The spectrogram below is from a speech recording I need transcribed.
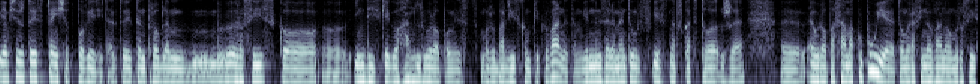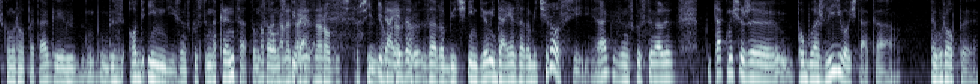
ja myślę, że to jest część odpowiedzi. Tak? To ten problem mm, rosyjsko-indyjskiego handlu ropą jest może bardziej skomplikowany. Tam jednym z elementów jest na przykład to, że e, Europa sama kupuje tą rafinowaną rosyjską ropę tak? Od Indii, w związku z tym nakręca tą No całą tak, ale spiralę. daje zarobić też Indiom, I daje zarobić Indiom i daje zarobić Rosji. Tak? W związku z tym, ale tak myślę, że pobłażliwość taka Europy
